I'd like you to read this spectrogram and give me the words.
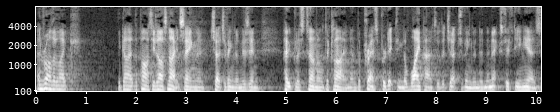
And rather like the guy at the party last night saying the Church of England is in hopeless terminal decline and the press predicting the wipeout of the Church of England in the next 15 years.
